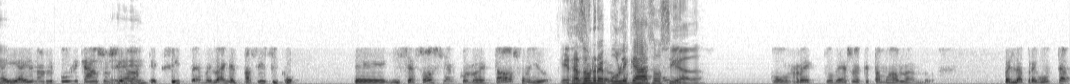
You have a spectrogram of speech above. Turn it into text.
Ahí hay unas repúblicas asociadas que existen, ¿verdad? En el Pacífico eh, y se asocian con los Estados Unidos. ¿Esas son repúblicas asociadas? Correcto, de eso es que estamos hablando. Pues la pregunta,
